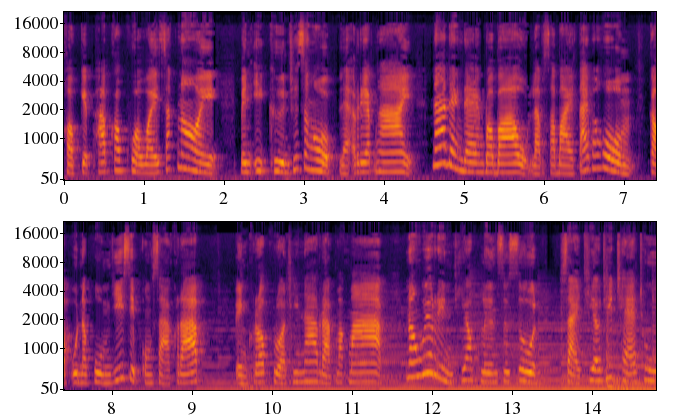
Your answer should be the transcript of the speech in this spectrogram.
ขอเก็บภาพครอบครัวไว้สักหน่อย เป็นอีกคืนที่สงบและเรียบง่าย หน้าแดงๆเบาๆ หลับสบายใต้ผ้าห่ม กับอุณหภูมิ 20 องศาครับ เป็นครอบครัวที่น่ารักมากๆ น้องวิรินเที่ยวเพลินสุดๆ สายเที่ยวที่แท้ทู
